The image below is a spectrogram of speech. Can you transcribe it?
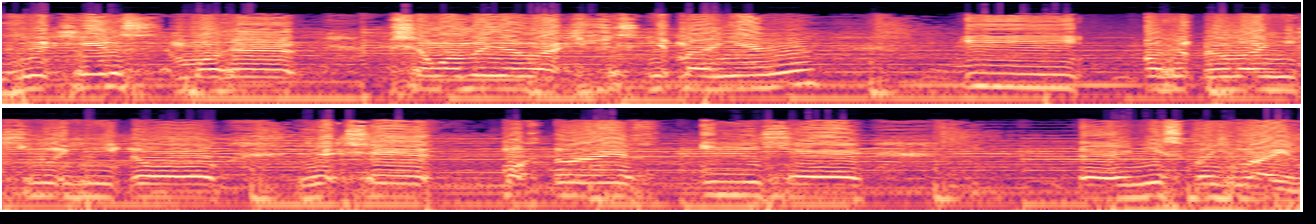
zwycięstw, może przełamywać wszystkie bariery i może prowadzić ludzi do rzeczy, po których inni się e, nie spodziewają.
